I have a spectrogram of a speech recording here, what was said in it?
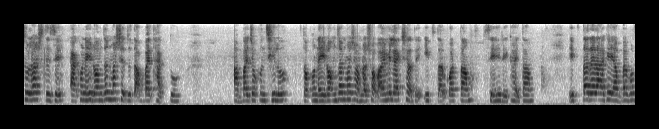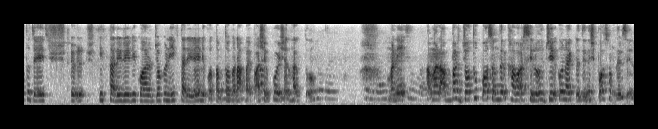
চলে আসতেছে, এখন এই রমজান মাসে যদি আব্বাই থাকতো আব্বাই যখন ছিল, তখন এই রমজান মাসে আমরা সবাই মিলে একসাথে ইফতার করতাম, সেহেরি খাইতাম। ইফতারের আগে আব্বাই বলতো যে, এই ইফতারি রেডি কর। যখন ইফতারি রেডি করতাম, তখন আব্বাই পাশে পয়সা থাকতো। মানে আমার আব্বার যত পছন্দের খাবার ছিল, যে কোনো একটা জিনিস পছন্দের ছিল,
